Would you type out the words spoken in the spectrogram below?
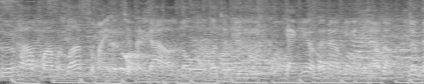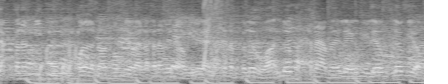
คือเท้าความเหมือนว่าสมัยแบบ7 8 9 เราเราจะมีแก๊งที่แบบเล่นนาวีกันอยู่แล้วแบบเริ่มจากตอนนั้นมีครูผมเปิดนอนห้องเดียวกันแล้วก็นั่งเล่นนาวีด้วยกันฉะนั้นก็เริ่มแบบว่าเริ่มพัฒนาไปเรื่อยๆก็มีเริ่มเริ่มมีแบบ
